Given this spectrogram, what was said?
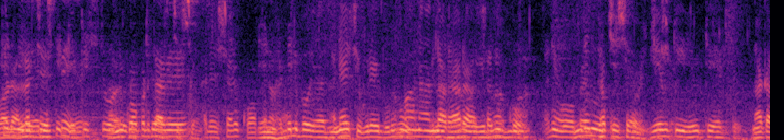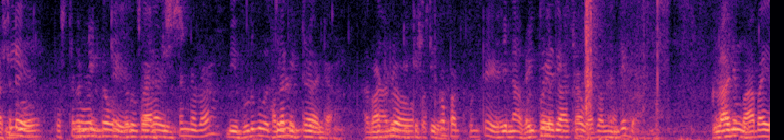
వాడు అల్లరి చేస్తే కోపడతావే. అనేసాడు కోపం నేను హడ్డిలిపోయాను అనేసి ఒరే బుడుగు ఇలా రారా చదువుకో అని ఓ అందరూ పెద్ద వచ్చేసారు పుస్తకం ఇచ్చేశాడు. ఏమిటి ఏమిటి అంటూ నాకు అసలే పుస్తకం అంటే చాలా ఇష్టం కదా మీ బుడుగు వాటిలో పుస్తకం. పట్టుకుంటే అయిపోయేదాకా బాబాయ్.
